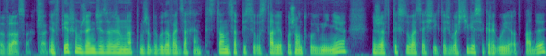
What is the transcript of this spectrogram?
w lasach? Tak? W pierwszym rzędzie zależy na tym, żeby budować zachęty. Stąd zapisy w ustawie o porządku w gminie, że w tych sytuacjach, jeśli ktoś właściwie segreguje odpady,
